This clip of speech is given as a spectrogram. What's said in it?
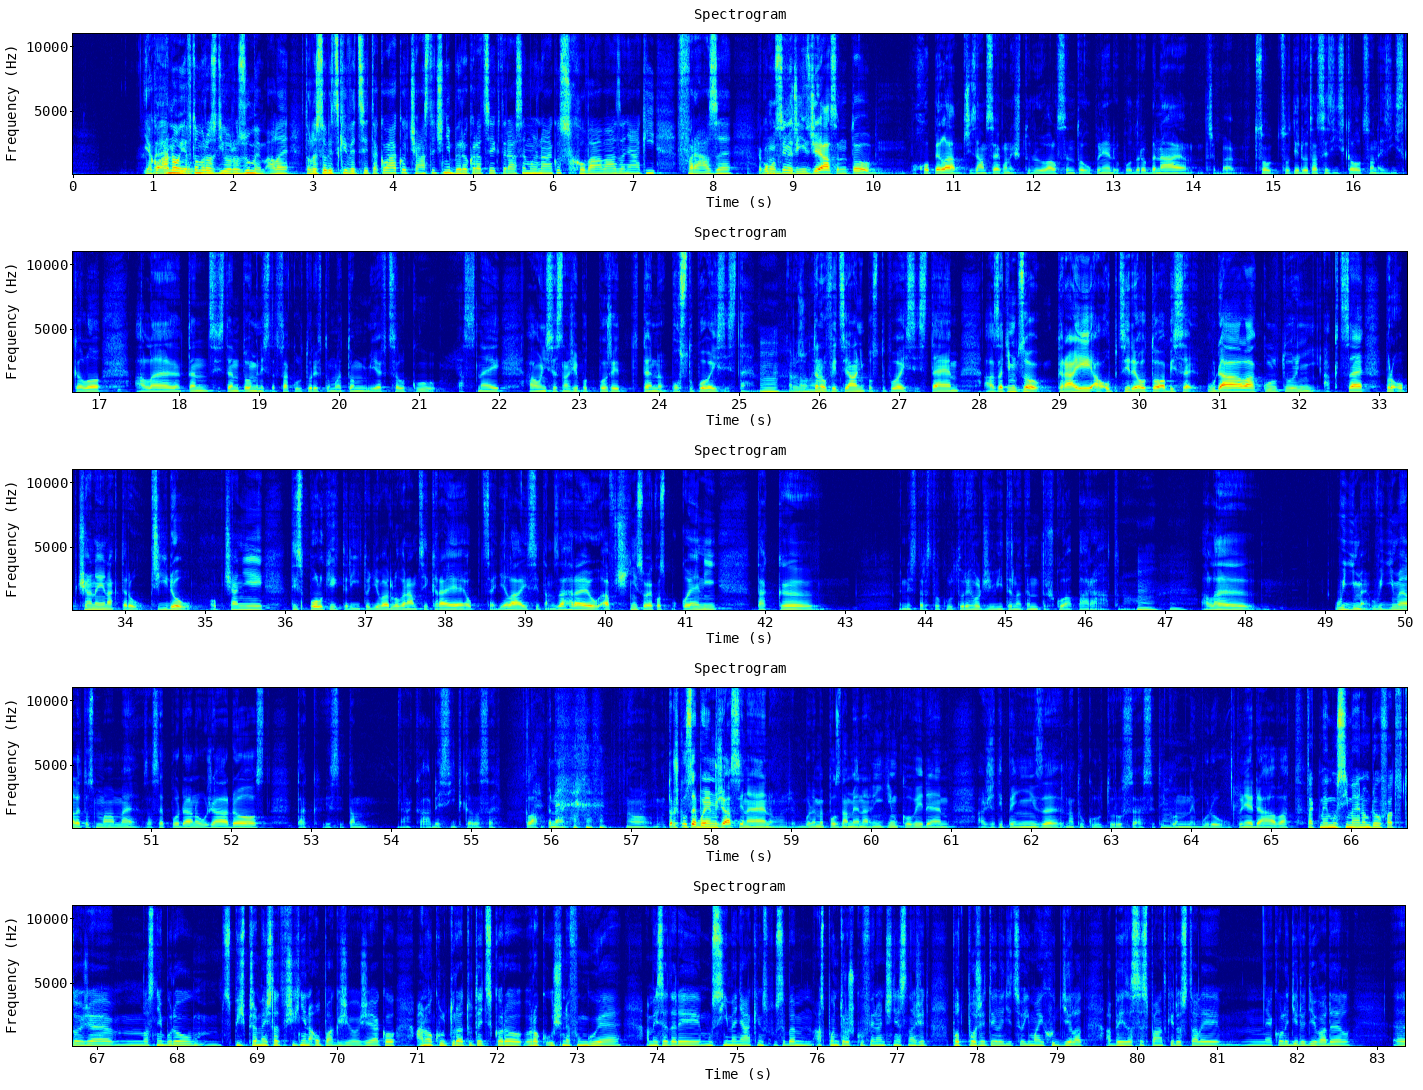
jako ne, ano, je v tom rozdíl, rozumím, ale tohle jsou vždycky věci, taková jako částečně byrokracie, která se možná jako schovává za nějaký fráze. Jako musím říct, že já jsem to pochopila, přiznám se, jako neštudoval jsem to úplně dopodrobná, třeba co, co ty dotace získalo, co nezískalo, ale ten systém toho ministerstva kultury v tomhle je v celku jasný a oni se snaží podpořit ten postupový systém. Mm, no, ten oficiální postupový systém. A zatímco kraji a obci jde o to, aby se udála kulturní akce pro občany, na kterou přijdou občani, ty spolky, které to divadlo v rámci kraje, obce dělají, si tam zahrajou a všichni jsou jako spokojení, tak eh, ministerstvo kultury ho živí tenhle ten trošku aparát. No. Hmm, hmm. Ale Uvidíme, uvidíme, letos máme zase podanou žádost, tak jestli tam nějaká desítka zase klapne. No, trošku se bojím, že asi ne, no, že budeme poznamenaný tím covidem a že ty peníze na tu kulturu se asi teď hmm. nebudou úplně dávat. Tak my musíme jenom doufat v to, že mm, vlastně budou spíš přemýšlet všichni naopak, že, jo? že jako ano, kultura tu teď skoro rok už nefunguje a my se tady musíme nějakým způsobem aspoň trošku finančně snažit podpořit ty lidi, co jí mají chuť dělat, aby zase zpátky dostali mm, jako lidi do divadel,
